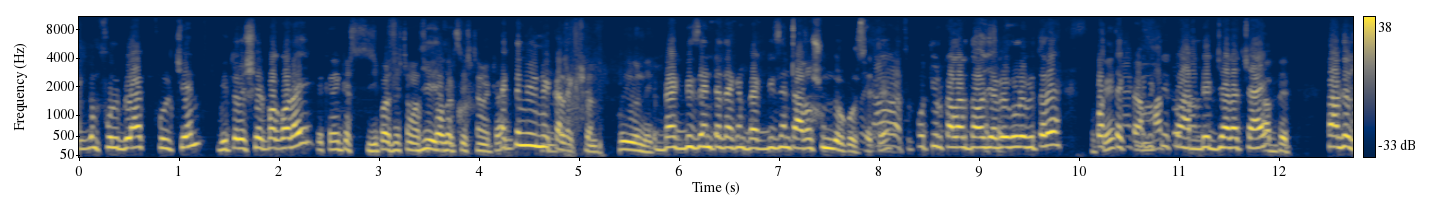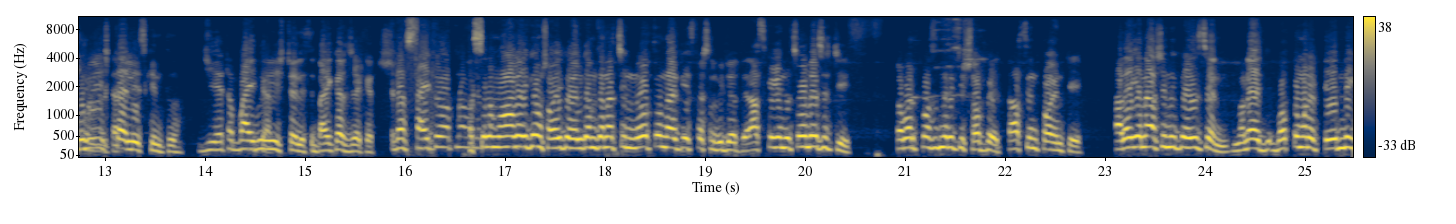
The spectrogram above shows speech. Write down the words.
একদম ফুল ব্ল্যাক ফুল চেন ভিতরে শেরপা করাই। এখানে একটা জিপার সিস্টেম আছে এটা। একদম ইউনিক কালেকশন খুবই ইউনিক ব্যাক ডিজাইনটা দেখেন ব্যাক ডিজাইনটা আরও সুন্দর করছে এটা প্রচুর কালার দেওয়া যাবে এগুলোর ভিতরে। প্রত্যেকটা মাত্র আপডেট যারা চায় আপডেট তাদের জন্য স্টাইলিশ কিন্তু। জি এটা বাইকার স্টাইলিশ বাইকার জ্যাকেট এটা সাইডেও আপনার মানে- আসসালামু আলাইকুম সবাইকে ওয়েলকাম জানাচ্ছি নতুন একটা স্পেশাল ভিডিওতে। আজকে কিন্তু চলে এসেছি সবার পছন্দের একটি শপে তাসিন পয়েন্টে আর এখানে আসেন পেয়েছেন মানে বর্তমানে ট্রেন্ডিং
